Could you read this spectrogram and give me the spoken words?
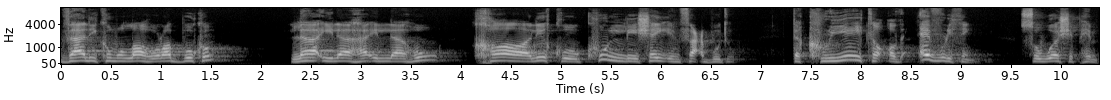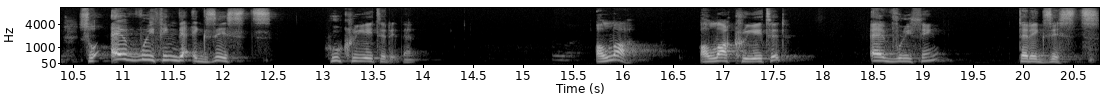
ذلكم الله ربكم لا إله إلا هو خالق كل شيء فاعبدوا the creator of everything so worship him so everything that exists who created it then Allah Allah created everything that exists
